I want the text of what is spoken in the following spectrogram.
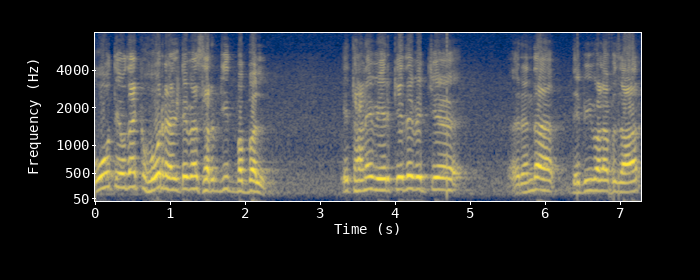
ਉਹ ਤੇ ਉਹਦਾ ਇੱਕ ਹੋਰ ਰਿਲੇਟਿਵ ਹੈ ਸਰਬਜੀਤ ਬੱਬਲ। ਇਹ ਥਾਣੇ ਵੇਰਕੇ ਦੇ ਵਿੱਚ ਰਹਿੰਦਾ ਦੇਵੀ ਵਾਲਾ ਬਾਜ਼ਾਰ।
